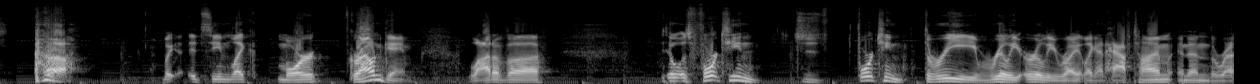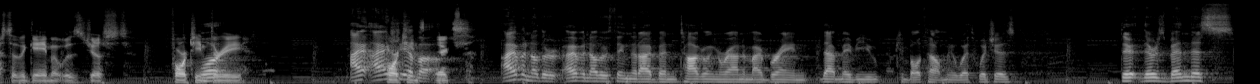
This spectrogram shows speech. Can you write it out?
but it seemed like more ground game. A lot of uh, it was 14 14-3 really early, right? Like at halftime, and then the rest of the game it was just 14-3, I, I actually have a, 14-6. I have another I have another thing that I've been toggling around in my brain that maybe you can both help me with, which is there there's been this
